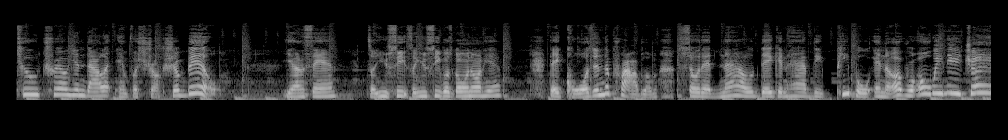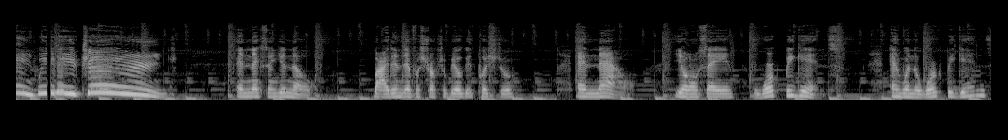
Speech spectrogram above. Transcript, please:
$2 trillion infrastructure bill. You understand? So you see so you see what's going on here? They causing the problem so that now they can have the people in the uproar. Oh, we need change. We need change. And next thing you know, Biden's infrastructure bill gets pushed through. And now, you know what I'm saying? Work begins. And when the work begins,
